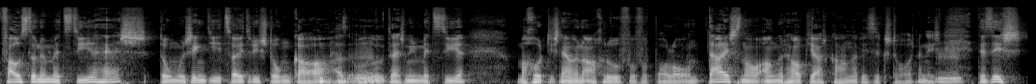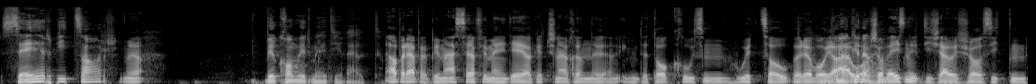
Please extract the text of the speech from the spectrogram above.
falls du nicht mehr zu tun hast, du musst irgendwie zwei, drei Stunden gehen, also, und du hast nichts mehr zu tun, mach heute schnell einen Nachruf auf Apollo. Und da ist es noch anderthalb Jahre gegangen, bis er gestorben ist. Das ist sehr bizarr. Ja. Willkommen in der Medienwelt. Aber eben, beim SRF, ich meine, die ja ganz schnell können, äh, irgendeinen Doku aus dem Hut zaubern, wo ja, Ja, auch genau. schon weiss nicht, ist auch schon seit dem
